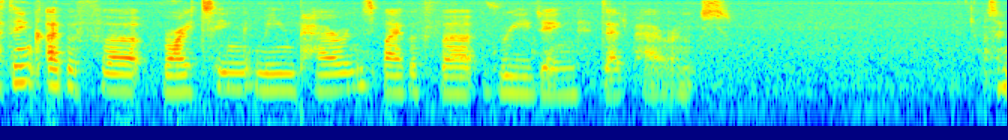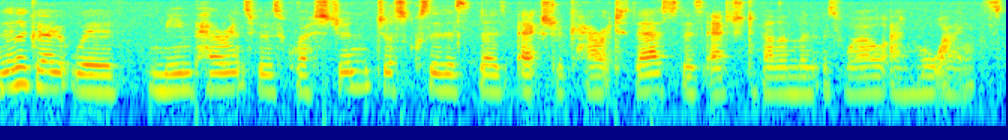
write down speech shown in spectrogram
I think I prefer writing mean parents but I prefer reading dead parents. So I'm going to go with mean parents for this question just because there's, there's extra character there so there's extra development as well and more angst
